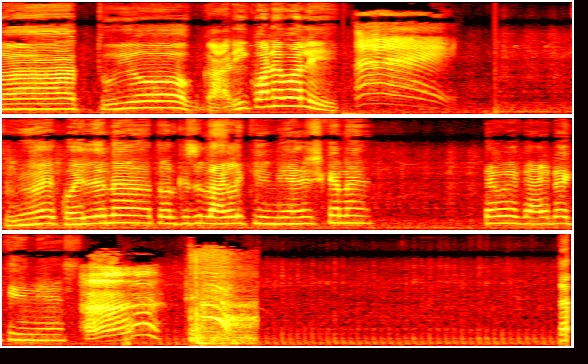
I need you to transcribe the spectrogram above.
তা তোর কিছু লাগলে কিনে নিয়ে আসিস কেন? ওই গাড়িটা কিনে নিয়ে আস। তা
